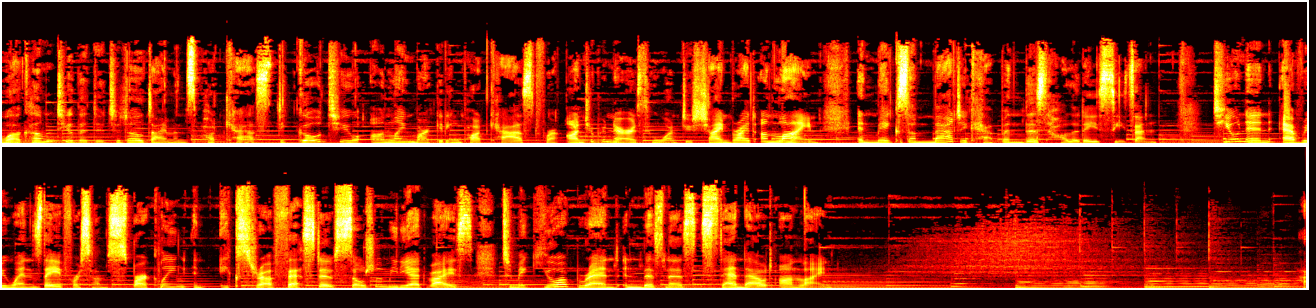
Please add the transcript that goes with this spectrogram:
Welcome to the Digital Diamonds Podcast, the go to online marketing podcast for entrepreneurs who want to shine bright online and make some magic happen this holiday season. Tune in every Wednesday for some sparkling and extra festive social media advice to make your brand and business stand out online.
